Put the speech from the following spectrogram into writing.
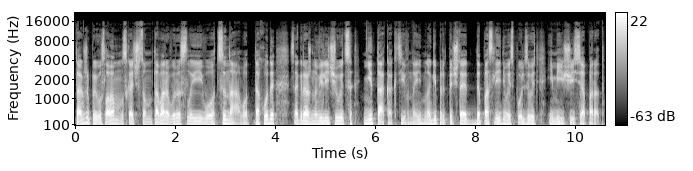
Также, по его словам, с качеством товара выросла и его цена. Вот доходы сограждан увеличиваются не так активно, и многие предпочитают до последнего использовать имеющийся аппарат.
